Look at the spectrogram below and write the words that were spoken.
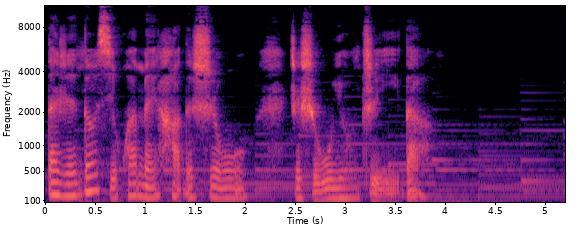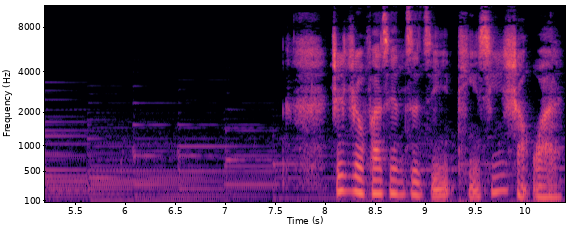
但人都喜欢美好的事物，这是毋庸置疑的。真正发现自己挺欣赏外，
